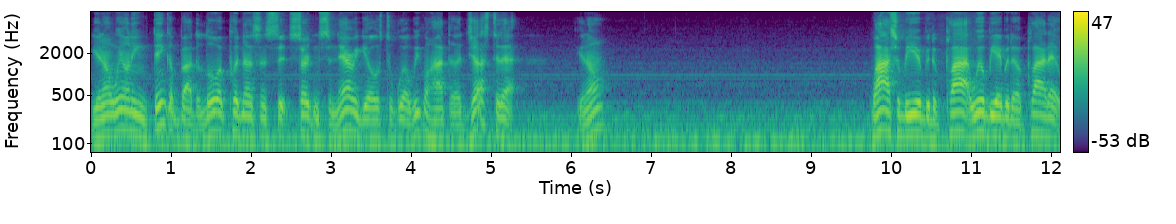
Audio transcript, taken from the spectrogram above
You know, we don't even think about the Lord putting us in certain scenarios to where we're going to have to adjust to that. You know? Why should we be able to apply, we'll be able to apply that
